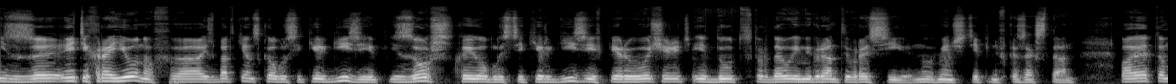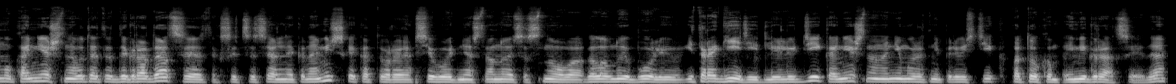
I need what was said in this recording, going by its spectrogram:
из этих районов, а, из Баткенской области Киргизии, из Ожской области Киргизии в первую очередь идут трудовые мигранты в Россию, ну, в меньшей степени в Казахстан. Поэтому, конечно, вот эта деградация, так сказать, социально-экономическая, которая сегодня становится снова головной болью и трагедией для людей, конечно, она не может не привести к потокам иммиграции. Да?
